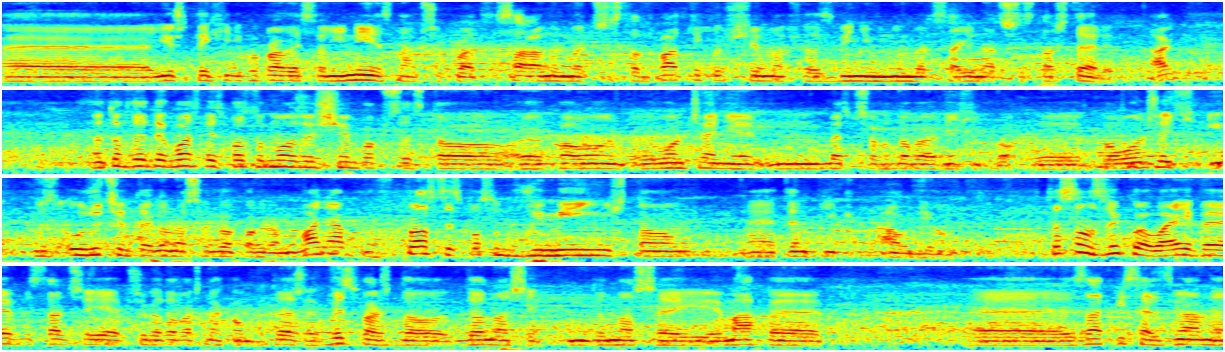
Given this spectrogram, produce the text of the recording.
e, już w tej chwili po prawej stronie nie jest na przykład sala numer 302, tylko się na przykład zmienił numer sali na 304, tak? No to wtedy w łatwy sposób możesz się poprzez to e, łączenie bezprzewodowe Wi-Fi e, połączyć i z użyciem tego naszego oprogramowania w prosty sposób wymienić tą, e, ten plik audio. To są zwykłe wave'y, wystarczy je przygotować na komputerze, wysłać do, do, naszej, do naszej mapy, e, zapisać zmianę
